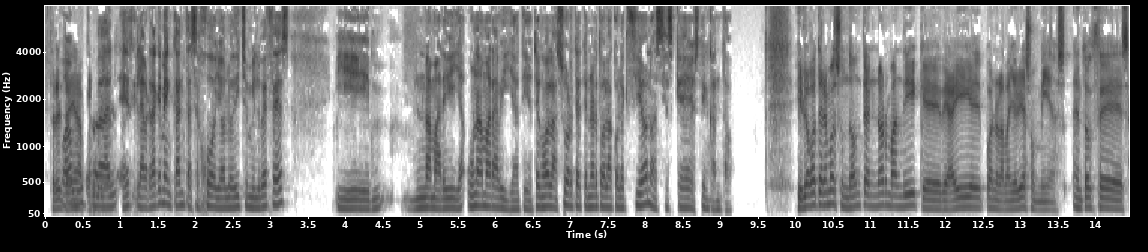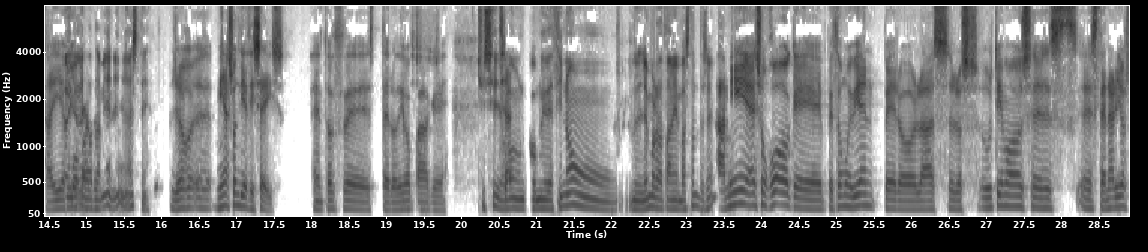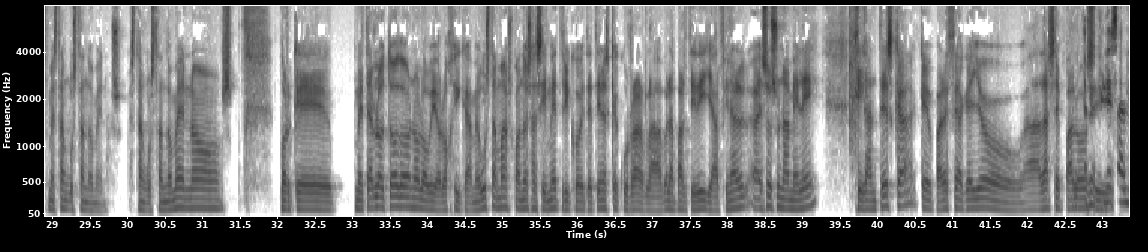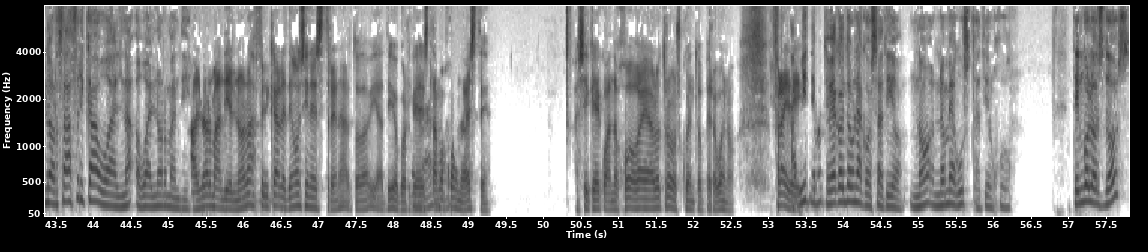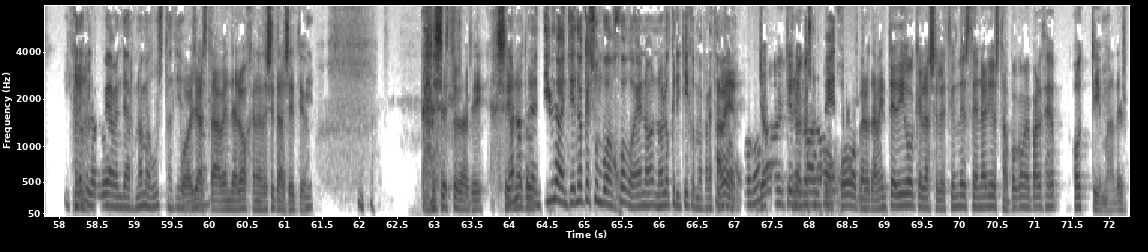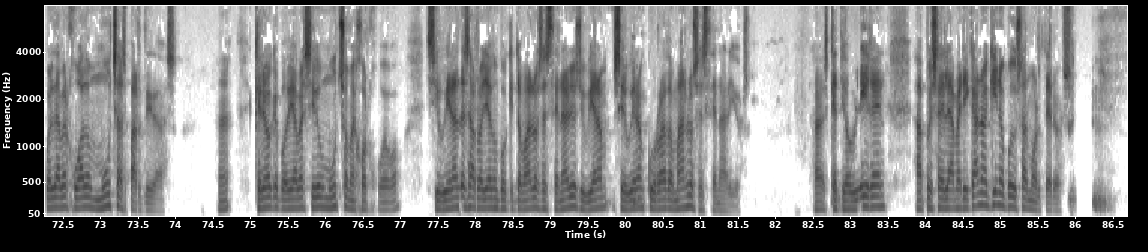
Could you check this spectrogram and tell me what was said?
31 Juego mucho partidas. al- es- la verdad que me encanta ese juego, ya os lo he dicho mil veces. Y una maravilla, una maravilla, tío. Tengo la suerte de tener toda la colección, así es que estoy encantado. Y luego tenemos un Downton Normandy, que de ahí, bueno, la mayoría son mías. Entonces ahí he le he jugado también, ¿eh? A este. Yo, eh, mías son 16. Entonces, te lo digo para que... Sí, sí, O sea- con, con mi vecino le hemos dado también bastantes, ¿eh? A mí es un juego que empezó muy bien, pero las, los últimos es- escenarios me están gustando menos. Me están gustando menos porque meterlo todo no lo veo lógica. Me gusta más cuando es asimétrico y te tienes que currar la, la partidilla. Al final, eso es una melee gigantesca que parece aquello a darse palos ¿Te y... refieres al North Africa o al, o al Normandy? Al Normandy, el North África le tengo sin estrenar todavía, tío, porque estamos jugando a este. Así que cuando juegue al otro os cuento, pero bueno. A Friday. mí te, te voy a contar una cosa, tío. No, no me gusta, tío, el juego. Tengo los dos y creo Hmm. que los voy a vender. No me gusta, tío. Pues ya está, véndelo, que necesita sitio. Sí. Si Esto es así. Si no, no, no, tú- pero entiendo, entiendo que es un buen juego, ¿eh? No, no lo critico, me parece A un buen juego. yo entiendo pero que es un buen juego, pero también te digo que la selección de escenarios tampoco me parece óptima, después de haber jugado muchas partidas. ¿eh? Creo que podía haber sido un mucho mejor juego si hubieran desarrollado un poquito más los escenarios y hubieran, se hubieran currado más los escenarios. ¿Sabes? Que te obliguen a, pues el americano aquí no puede usar morteros.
